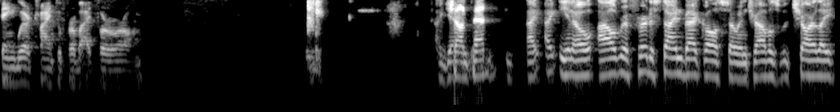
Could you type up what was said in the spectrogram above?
thing we're trying to provide for our own. I guess, Sean Penn? I, I, you know, I'll refer to Steinbeck also in Travels with Charley.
